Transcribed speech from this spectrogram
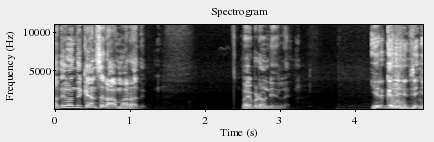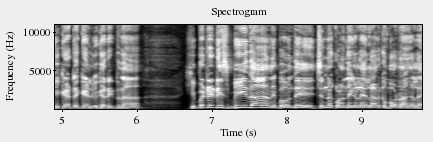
அது வந்து கேன்சராக மாறாது. பயப்பட வேண்டியதில்லை. இருக்குது. நீங்கள் கேட்ட கேள்வி கரெக்டு தான். ஹிப்படைட்டிஸ் பி தான் இப்போ வந்து சின்ன குழந்தைங்கள எல்லாருக்கும் போடுறாங்கல்ல?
